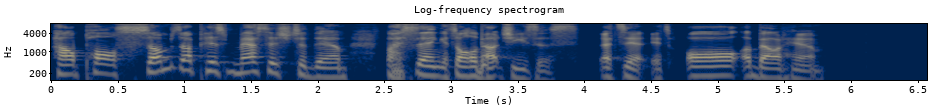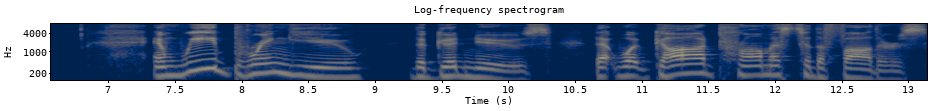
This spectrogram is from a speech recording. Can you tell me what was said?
how Paul sums up his message to them by saying it's all about Jesus. That's it, it's all about him. And we bring you the good news that what God promised to the fathers,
